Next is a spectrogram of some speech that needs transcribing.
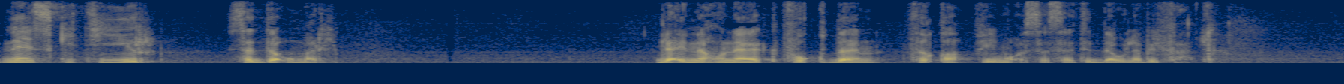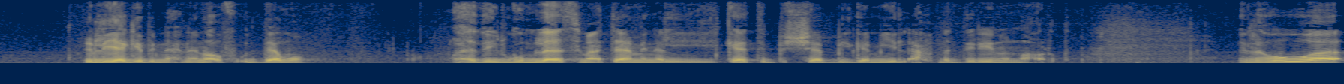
ناس كتير صدقوا مريم؟ لأن هناك فقدان ثقة في مؤسسات الدولة بالفعل. اللي يجب إن إحنا نقف قدامه وهذه الجملة سمعتها من الكاتب الشاب الجميل أحمد درين النهاردة اللي هو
